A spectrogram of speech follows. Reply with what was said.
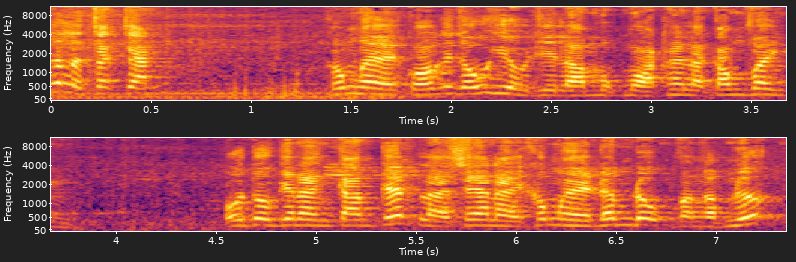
rất là chắc chắn. Không hề có cái dấu hiệu gì là mục mọt hay là cong vênh. Ô tô kiên anh cam kết là xe này không hề đâm đụng và ngập nước.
